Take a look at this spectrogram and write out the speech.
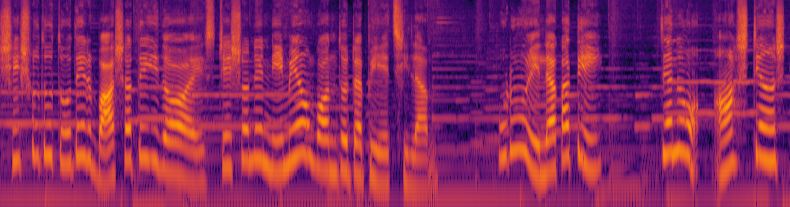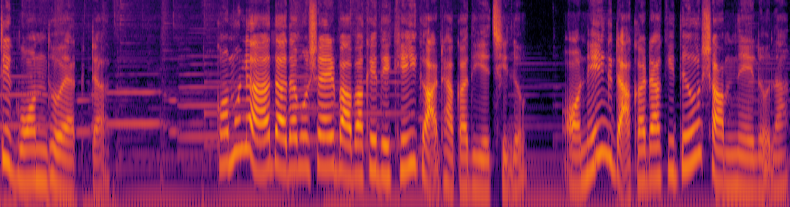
সে শুধু তোদের বাসাতেই নয়, স্টেশনে নেমেও গন্ধটা পেয়েছিলাম। পুরো এলাকাতেই যেন আষ্টে আষ্টে গন্ধ একটা। কমলা দাদামশাইয়ের বাবাকে দেখেই গা ঢাকা দিয়েছিল। অনেক ডাকাডাকিতেও সামনে এলো না।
